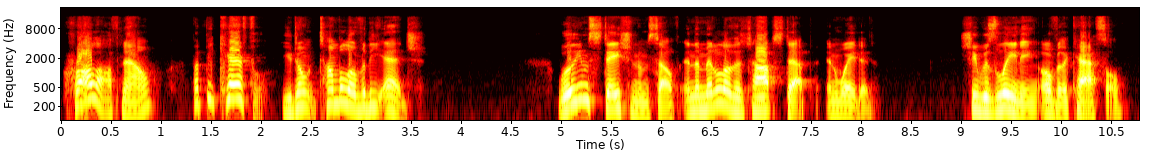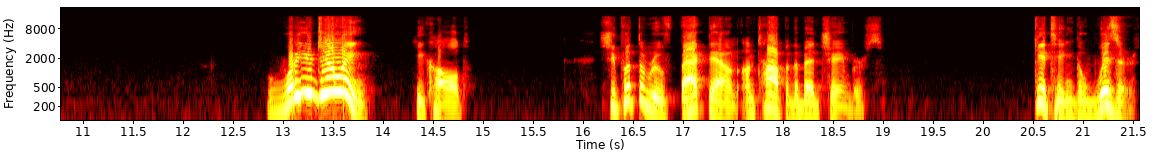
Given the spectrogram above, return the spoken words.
Crawl off now, but be careful you don't tumble over the edge. William stationed himself in the middle of the top step and waited. She was leaning over the castle. What are you doing? he called. She put the roof back down on top of the bedchambers. Getting the wizard,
